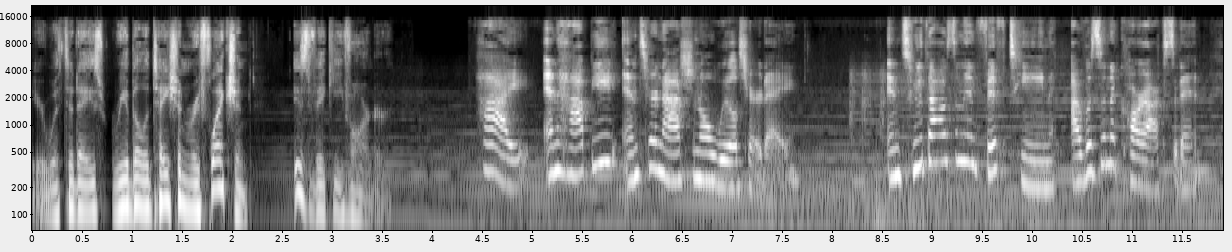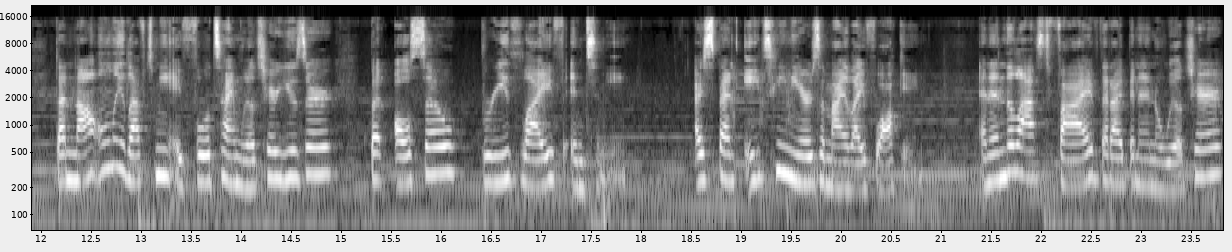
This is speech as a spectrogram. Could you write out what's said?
Here with today's rehabilitation reflection is Vicki Varner. Hi, and happy International Wheelchair Day. In 2015, I was in a car accident that not only left me a full time wheelchair user, but also breathed life into me. I spent 18 years of my life walking, and in the last five that I've been in a wheelchair,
